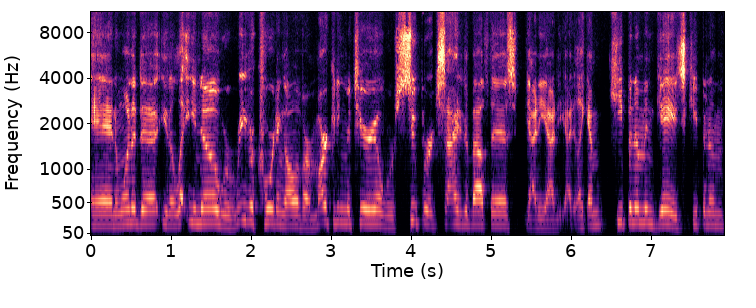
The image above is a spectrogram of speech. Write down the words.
and wanted to you know let you know we're re-recording all of our marketing material we're super excited about this yada yada yada like i'm keeping them engaged keeping them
